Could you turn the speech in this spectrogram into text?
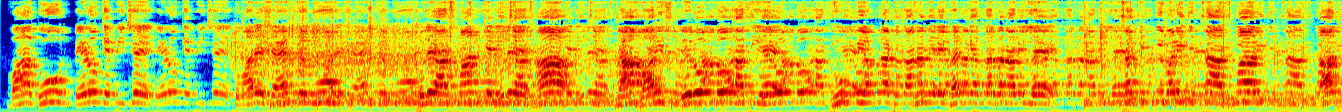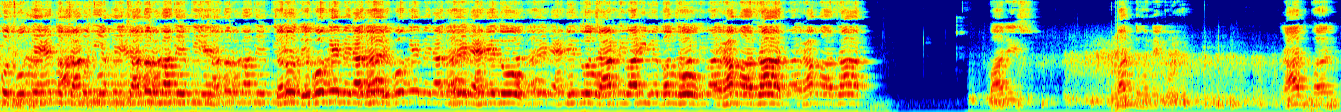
वहाँ दूर पेड़ों के पीछे पेड़ों के पीछे तुम्हारे शहर से दूर शहर से दूर खुले आसमान के नीचे हाँ जहाँ बारिश बेरोक टोक आती है धूप भी अपना ठिकाना मेरे घर के अंदर बनाती है। छत इतनी बड़ी जिच्छा आसमान रात को सोते हैं तो चांदनी अपनी चादर उड़ा देती है। चादर उड़ा देती चलो देखोगे मेरा घर? देखोगे मेरा घर रहने दो। तुम तो चार दीवारी में बंद हो और हम आज़ाद। और हम आज़ाद। बारिश। बंद होने को है। रात भर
